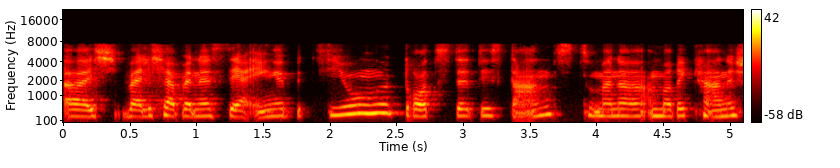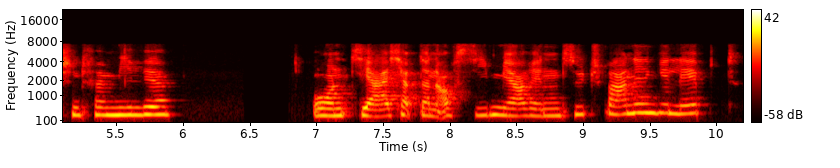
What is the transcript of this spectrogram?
Äh, ich, weil ich habe eine sehr enge Beziehung, trotz der Distanz zu meiner amerikanischen Familie. Und ja, ich habe dann auch sieben Jahre in Südspanien gelebt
